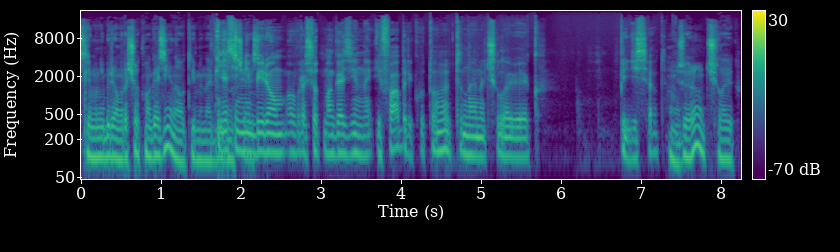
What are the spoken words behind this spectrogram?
Если мы не берем в расчет магазина, вот именно бизнес Если не берем в расчет магазина и фабрику, то это, наверное, человек 50. Не же человек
